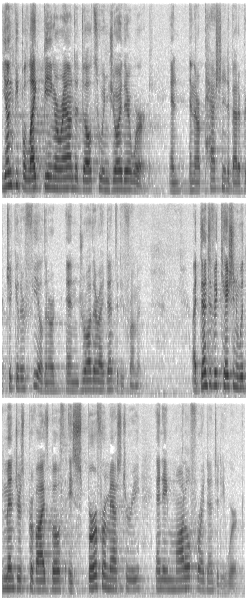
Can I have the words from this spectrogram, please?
young people like being around adults who enjoy their work and, and are passionate about a particular field and, are, and draw their identity from it. Identification with mentors provides both a spur for mastery and a model for identity work.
